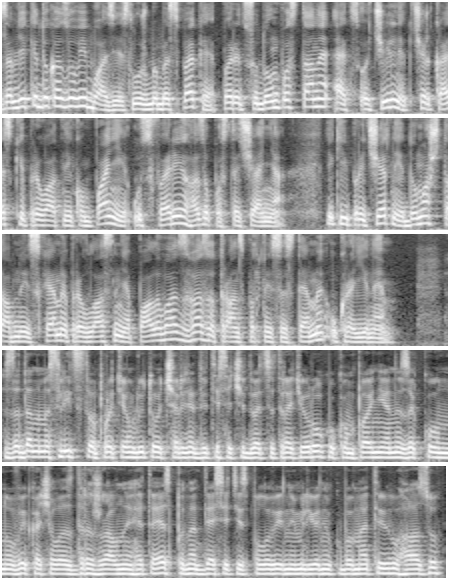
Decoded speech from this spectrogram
Завдяки доказовій базі Служби безпеки перед судом постане екс-очільник Черкаської приватної компанії у сфері газопостачання, який причетний до масштабної схеми привласнення палива з газотранспортної системи України. За даними слідства, протягом лютого-червня 2023 року компанія незаконно викачала з державної ГТС понад 10,5 мільйонів кубометрів газу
